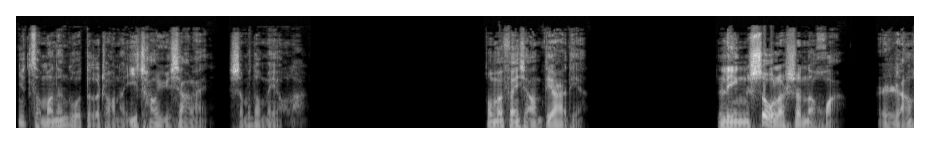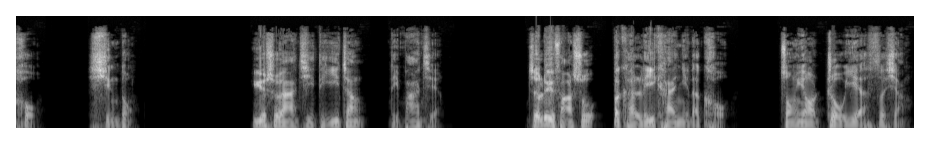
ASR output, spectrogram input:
你怎么能够得着呢？一场雨下来，什么都没有了。我们分享第二点，领受了神的话，然后行动。约书亚记第一章第八节，这律法书不可离开你的口，总要昼夜思想，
